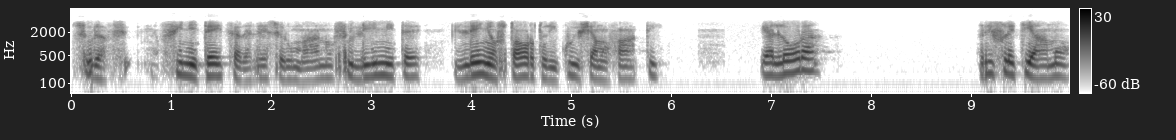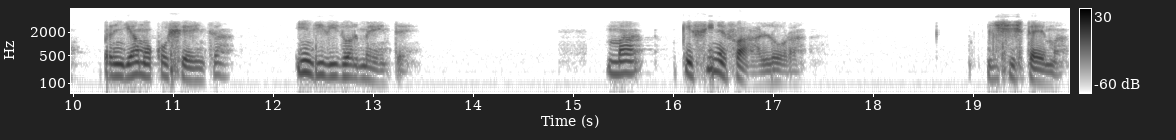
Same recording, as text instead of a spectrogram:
sulla finitezza dell'essere umano, sul limite, il legno storto di cui siamo fatti. E allora riflettiamo, prendiamo coscienza individualmente ma che fine fa allora il sistema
